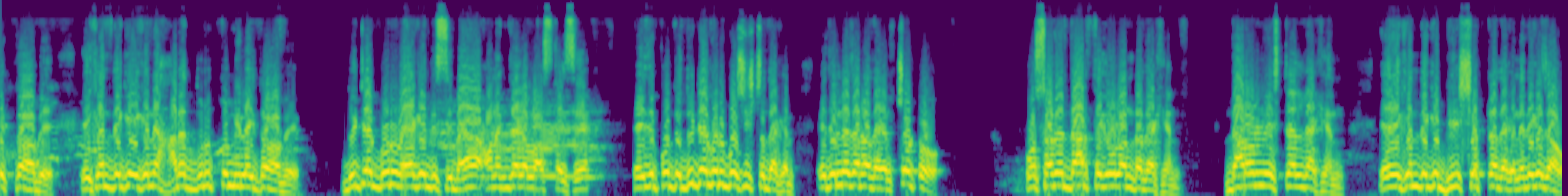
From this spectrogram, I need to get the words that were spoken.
দেখতে হবে, এখান থেকে এখানে হাড়ের দূরত্ব মিলাইতে হবে। দুইটা গরু ভাইয়াকে দিচ্ছি ভাইয়া অনেক জায়গায় লস খাইছে। এই যে প্রতি দুইটা গরু বৈশিষ্ট্য দেখেন, এই যে লেজারটা দেখেন, ছোট। প্রসাবের দাঁড় থেকে উলানটা দেখেন, দাঁড়ানোর স্টাইল দেখেন এখান থেকে ভি শেপটা দেখেন, এদিকে যাও।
